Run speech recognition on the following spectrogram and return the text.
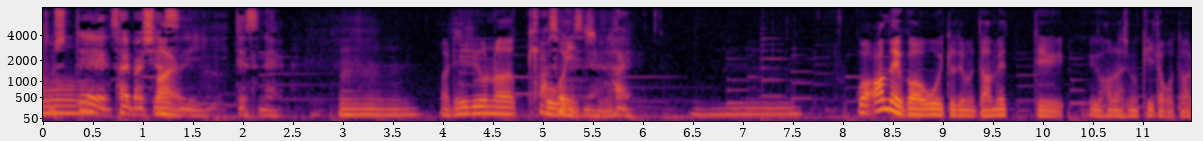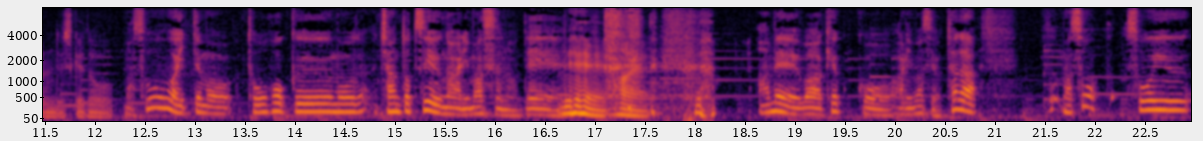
として栽培しやすいですね、うーん。あ冷涼な気あ候そうですね。がいいんですね。はい。うーん。これ雨が多いとでもダメっていう話も聞いたことあるんですけど。ねまあ、そうは言っても東北もちゃんと梅雨がありますので、えはい。雨は結構ありますよ。ただ、まあ、そうそういう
